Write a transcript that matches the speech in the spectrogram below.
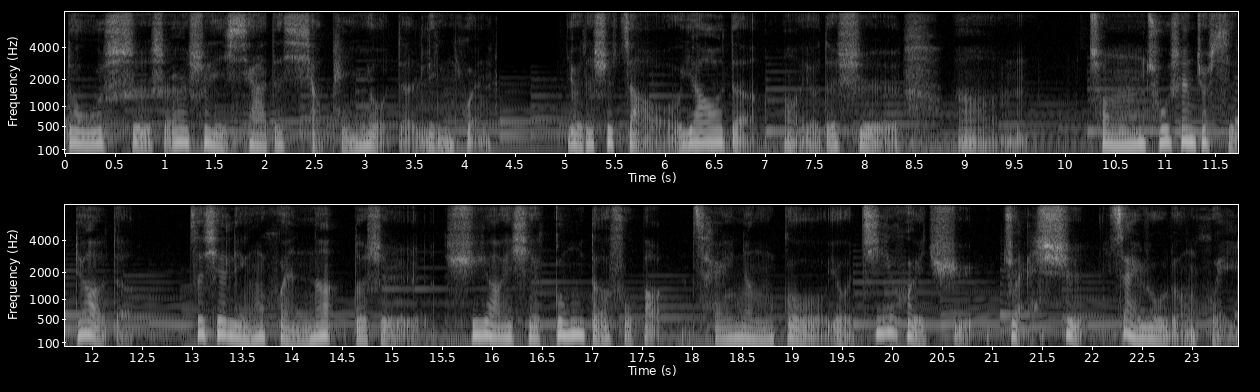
都是十二岁以下的小朋友的灵魂。有的是早夭的啊，有的是嗯从出生就死掉的。这些灵魂呢，都是需要一些功德福报，才能够有机会去转世再入轮回，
